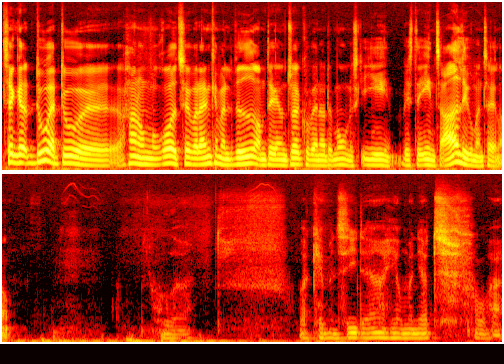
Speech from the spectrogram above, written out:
Tænker du, at du øh, har nogle råd til, hvordan kan man vide, om det eventuelt kunne være noget dæmonisk i hvis det er ens eget liv, man taler om? Hvad kan man sige der? Jo, men jeg tror...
